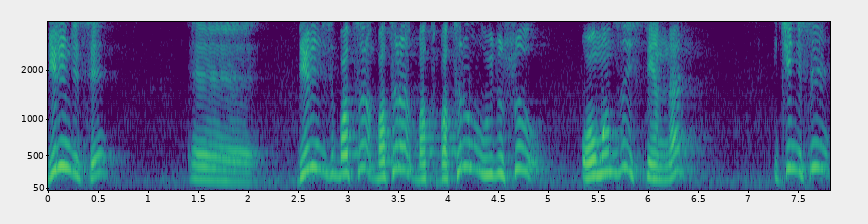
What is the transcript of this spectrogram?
Birincisi eee birincisi batı, batı, bat, batının uydusu olmamızı isteyenler. İkincisi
